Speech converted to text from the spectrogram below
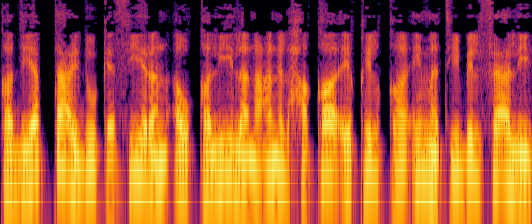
قد يبتعد كثيرا كثيرا أو قليلا عن الحقائق القائمة بالفعل،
